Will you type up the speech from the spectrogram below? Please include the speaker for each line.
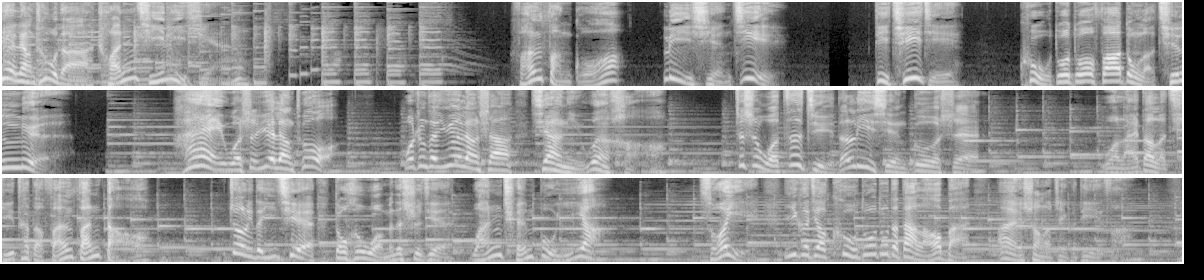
Speaker 1: 月亮兔的传奇历险，《反反国历险记》第七集：酷多多发动了侵略。嗨，我是月亮兔，我正在月亮上向你问好。这是我自己的历险故事。我来到了奇特的反反岛，这里的一切都和我们的世界完全不一样。所以，一个叫酷多多的大老板爱上了这个地方，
